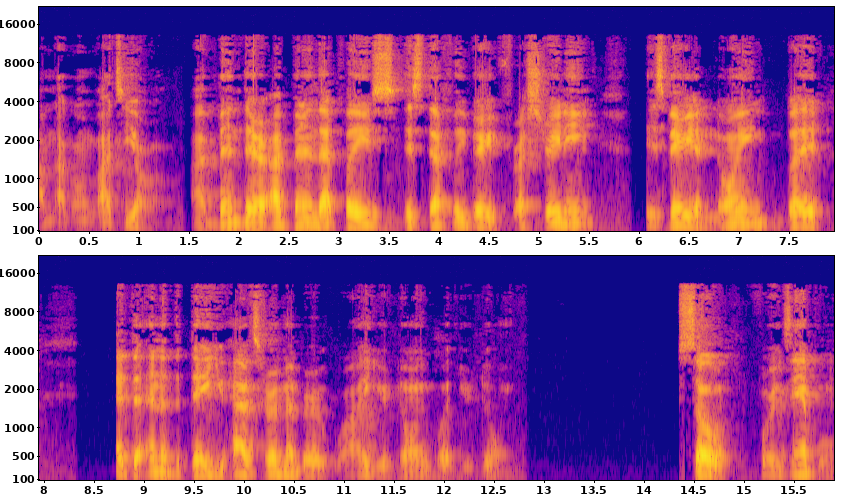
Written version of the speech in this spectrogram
I'm not going to lie to y'all. I've been there. I've been in that place. It's definitely very frustrating. It's very annoying. But at the end of the day, you have to remember why you're doing what you're doing. So, for example,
